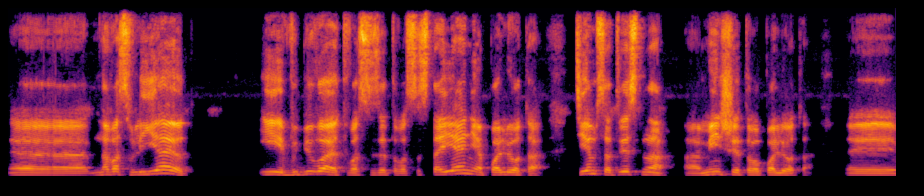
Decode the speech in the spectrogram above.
Э, на вас влияют и выбивают вас из этого состояния полета, тем, соответственно, а, меньше этого полета. Э,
